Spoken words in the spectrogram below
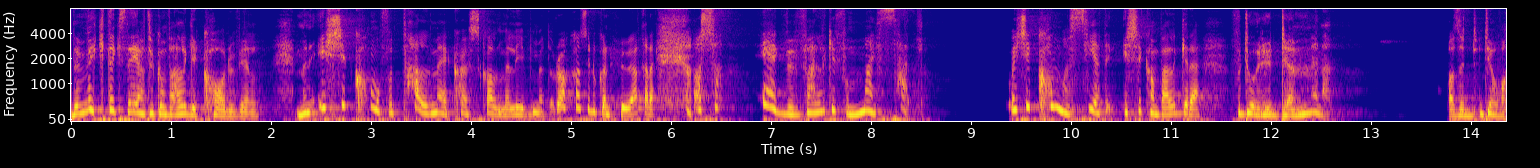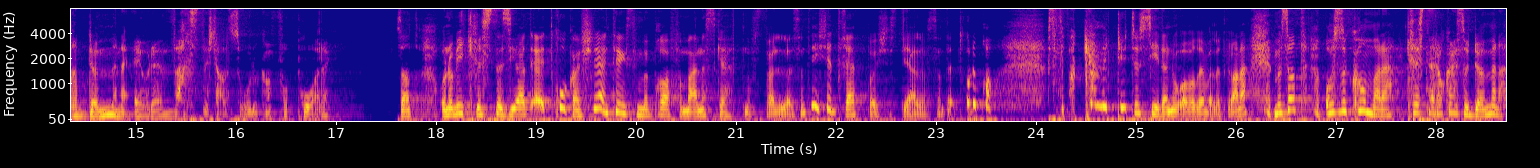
Det viktigste er at du kan velge hva du vil. Men ikke kom og fortell meg hva jeg skal med livet mitt. Og da Kanskje du kan høre det. Altså, Jeg vil velge for meg selv. Og ikke kom og si at jeg ikke kan velge det, for da er du dømmende. Altså, Det å være dømmende er jo det verste skjellsordet du kan få på deg. Og når vi kristne sier at jeg tror kanskje det er en ting som er bra for menneskeheten å følge sant? Ikke drepe og ikke stjele. Jeg tror det er bra. Så det er bare, Hvem er du til å si det? Nå overdriver jeg litt. Men sant? Og så kommer det kristne, dere er så dømmende.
